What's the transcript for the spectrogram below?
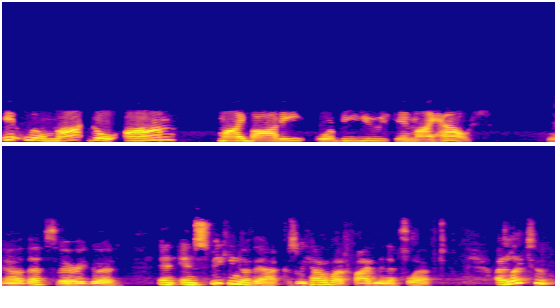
it will not go on my body or be used in my house. Yeah, that's very good. And, and speaking of that, because we have about five minutes left, I'd like to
